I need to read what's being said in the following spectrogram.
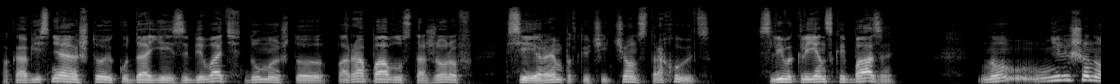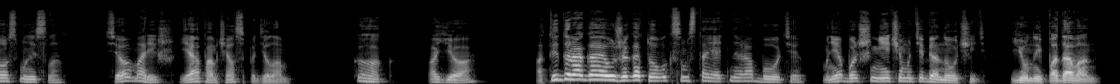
Пока объясняю, что и куда ей забивать, думаю, что пора Павлу стажеров к CRM подключить. Че он страхуется? Слива клиентской базы? Ну, не лишено смысла. Все, Мариш, я помчался по делам. Как? А я? А ты, дорогая, уже готова к самостоятельной работе. Мне больше нечему тебя научить, юный подаван.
